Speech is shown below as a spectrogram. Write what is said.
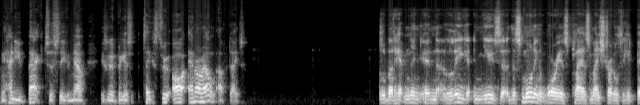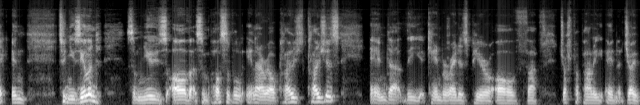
going to hand you back to Stephen now, who's going to bring us take us through our NRL update. A little bit happening in league news this morning. Warriors players may struggle to get back in to New Zealand. Some news of some possible NRL closures and uh, the Canberra Raiders pair of uh, Josh Papalii and Joe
